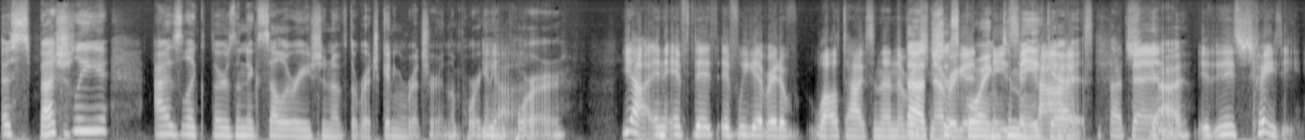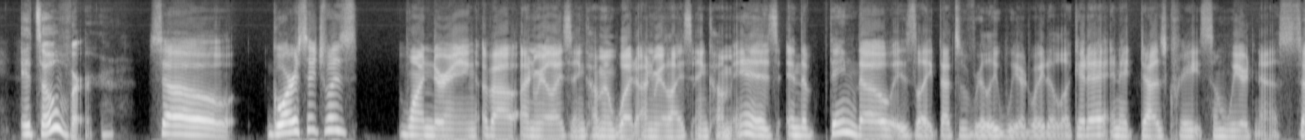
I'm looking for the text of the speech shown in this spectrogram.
especially as like there's an acceleration of the rich getting richer and the poor getting Yeah. poorer. Yeah, and if this if we get rid of wealth tax and then the That's rich never just get going to make tax, it. That's then yeah, it, it's crazy. it's over. So Gorsuch was wondering about unrealized income and what unrealized income is. And the thing though is like that's a really weird way to look at it and it does create some weirdness. So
